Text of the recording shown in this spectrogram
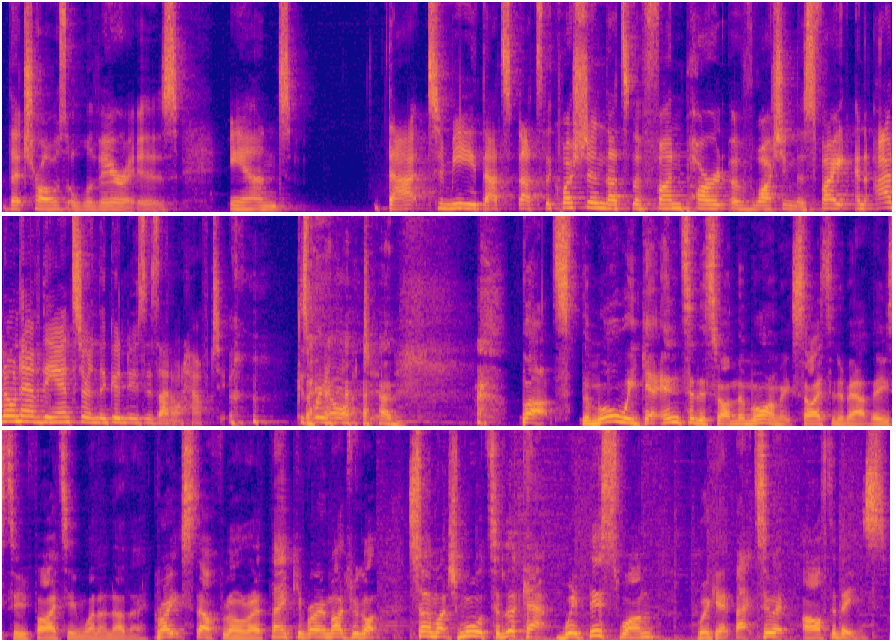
that Charles Oliveira is. And that to me, that's that's the question. That's the fun part of watching this fight. And I don't have the answer. And the good news is I don't have to. Because we're gonna watch it. But the more we get into this one, the more I'm excited about these two fighting one another. Great stuff, Laura. Thank you very much. We've got so much more to look at with this one. We'll get back to it after these.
